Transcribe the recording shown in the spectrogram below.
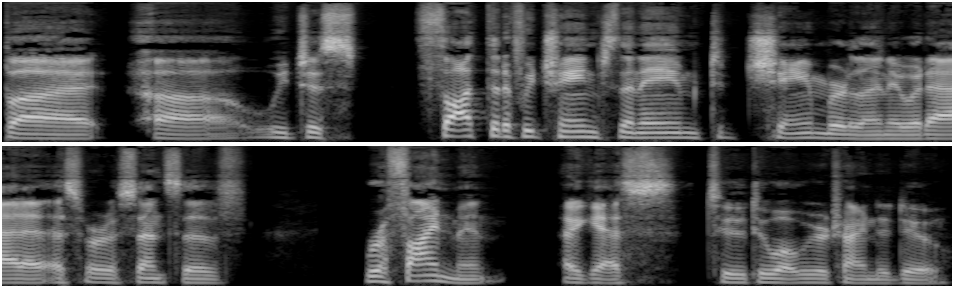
But uh, we just thought that if we changed the name to Chamberlain, it would add a, a sort of sense of refinement, I guess, to to what we were trying to do.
